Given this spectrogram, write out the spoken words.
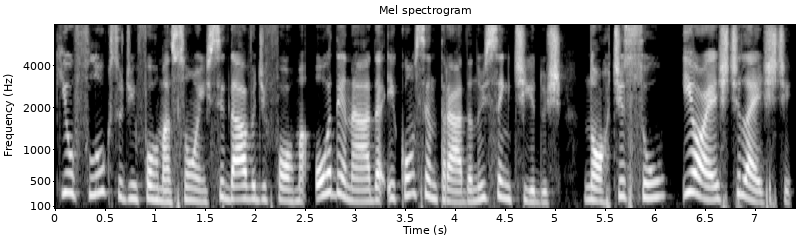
que o fluxo de informações se dava de forma ordenada e concentrada nos sentidos norte-sul e oeste-leste,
